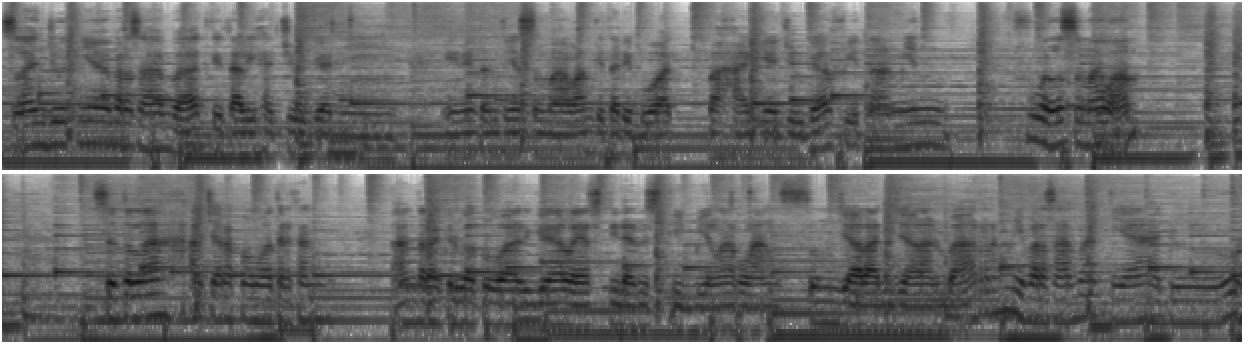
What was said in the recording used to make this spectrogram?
Selanjutnya para sahabat kita lihat juga nih Ini tentunya semalam kita dibuat bahagia juga vitamin full semalam Setelah acara pemotretan antara kedua keluarga Lesti dan Rizky Bilar langsung jalan-jalan bareng nih para sahabat ya. Aduh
